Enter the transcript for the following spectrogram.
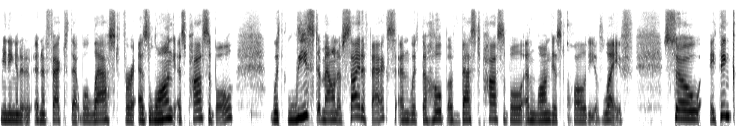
meaning an, an, effect that will last for as long as possible with least amount of side effects and with the hope of best possible and longest quality of life. So i think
